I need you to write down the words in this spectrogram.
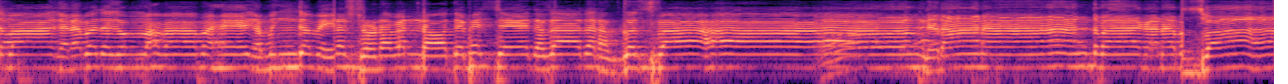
ప్రాణాంతమా గణపతిగం హవామహే గమింగమే శృణవన్నోతిభిశ్చే దదాదనగ్గు స్వాహా గణానాన్వా గణప స్వాహా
